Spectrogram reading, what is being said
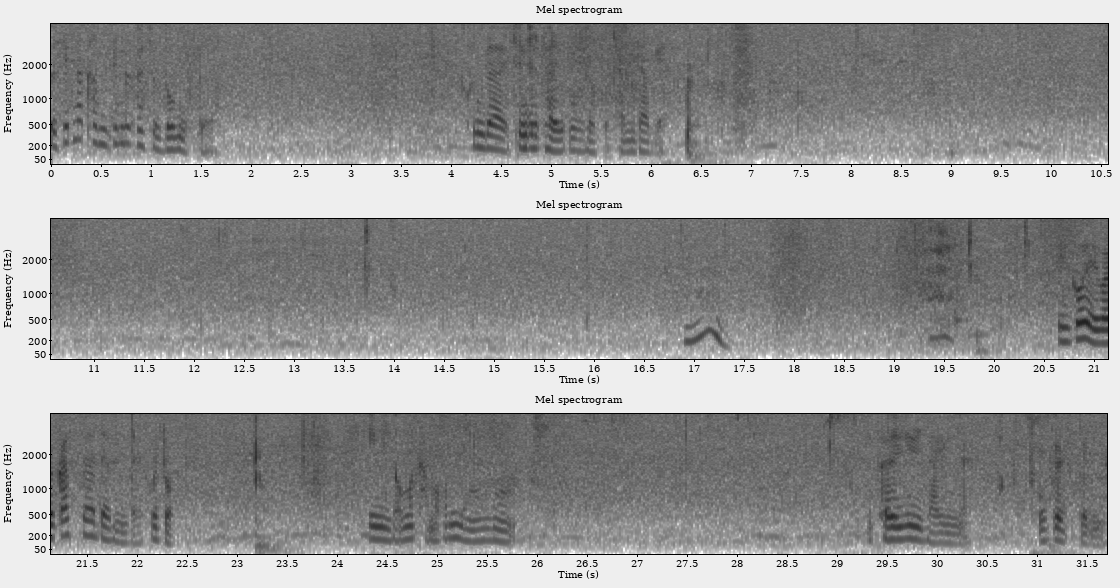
저 생각하면 생각할수록 너무 웃겨요. 근데 진짜 잘 구우셨어, 잠자게. 음. 이거 이걸 깠어야 되는데, 그죠? 이미 너무 다 먹었네. 별일이 다 있네. 웃겨 죽겠네.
